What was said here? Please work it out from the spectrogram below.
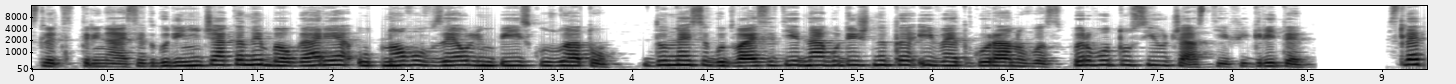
След 13 години чакане България отново взе олимпийско злато. Донесе го 21 годишната Ивет Горанова с първото си участие в игрите. След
